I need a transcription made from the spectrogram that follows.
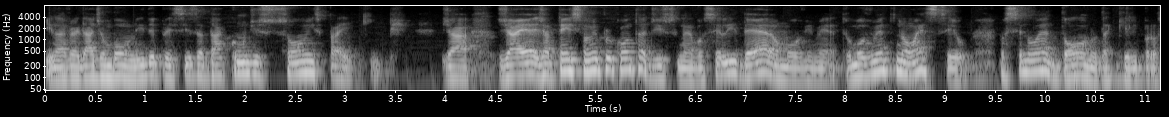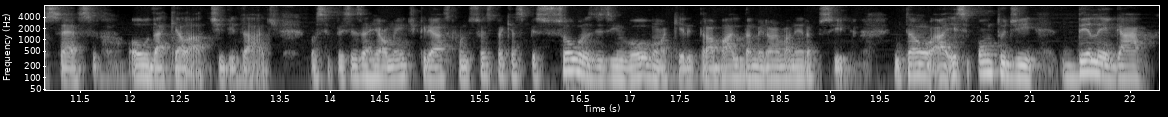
E, na verdade, um bom líder precisa dar condições para a equipe já, já, é, já tem esse nome por conta disso, né? Você lidera o movimento. O movimento não é seu. Você não é dono daquele processo ou daquela atividade. Você precisa realmente criar as condições para que as pessoas desenvolvam aquele trabalho da melhor maneira possível. Então, esse ponto de delegar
